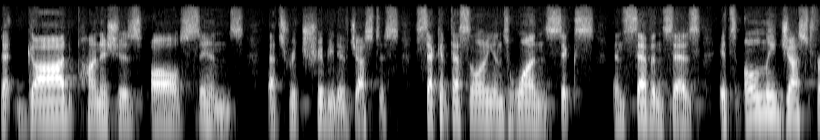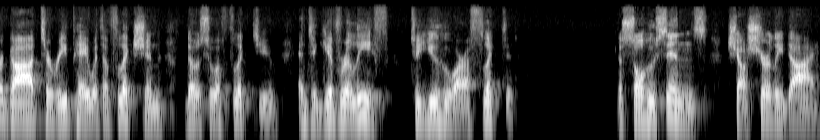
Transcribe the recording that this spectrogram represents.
that God punishes all sins. That's retributive justice. Second Thessalonians 1 6 and 7 says, It's only just for God to repay with affliction those who afflict you and to give relief to you who are afflicted the soul who sins shall surely die.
